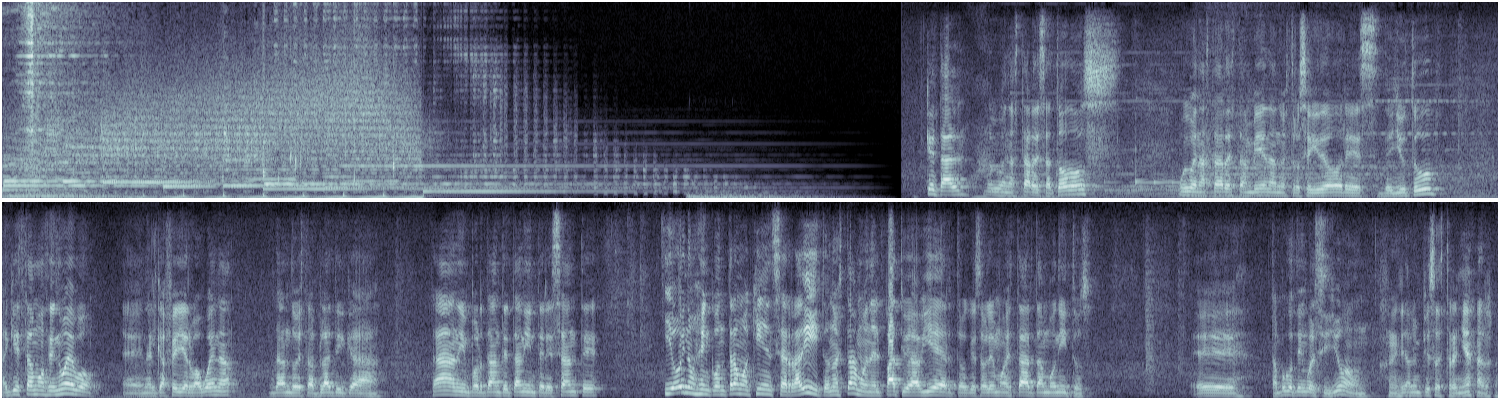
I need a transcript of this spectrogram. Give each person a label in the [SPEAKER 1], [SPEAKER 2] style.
[SPEAKER 1] ¿Qué tal? Muy buenas tardes a todos. Muy buenas tardes también a nuestros seguidores de YouTube. Aquí estamos de nuevo eh, en el Café Hierbabuena dando esta plática tan importante, tan interesante. Y hoy nos encontramos aquí encerraditos, no estamos en el patio abierto que solemos estar tan bonitos. Eh, tampoco tengo el sillón, ya lo empiezo a extrañar.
